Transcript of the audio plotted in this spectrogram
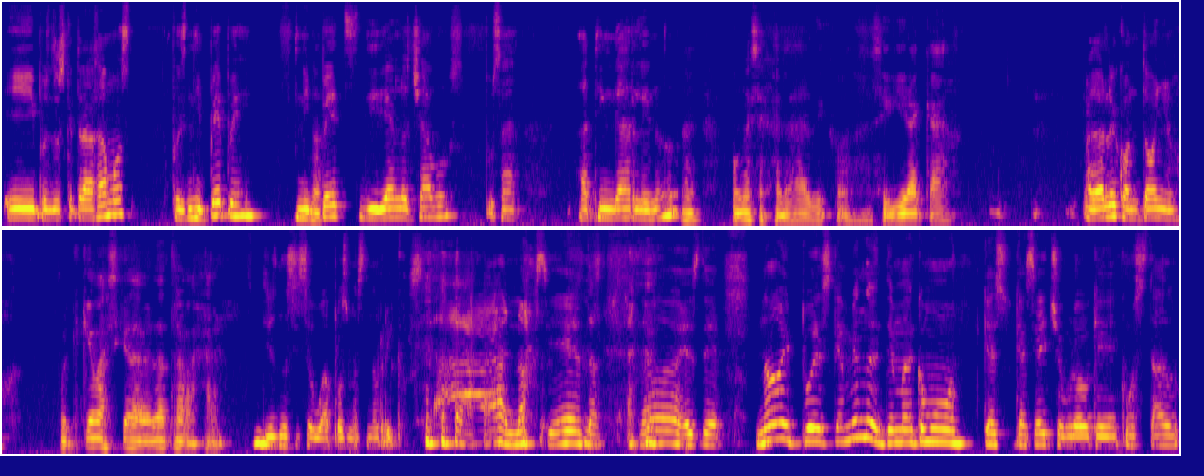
Y pues los que trabajamos, pues ni Pepe, ni Pets, dirían los chavos, pues a, a tingarle, ¿no? Ah, póngase a jalar, dijo, a seguir acá. A darle con Toño. Porque qué más queda, ¿verdad? Trabajar. Dios nos hizo guapos más no ricos. ah, no es cierto. No, este, no, y pues cambiando de tema, ¿cómo, qué, qué has hecho, bro? ¿Qué, ¿Cómo has estado?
